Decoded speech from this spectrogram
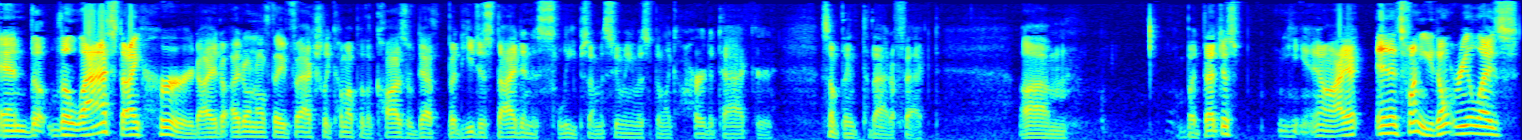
And the the last I heard, I, I don't know if they've actually come up with a cause of death, but he just died in his sleep. So I'm assuming it must have been like a heart attack or something to that effect. Um, but that just you know I and it's funny you don't realize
